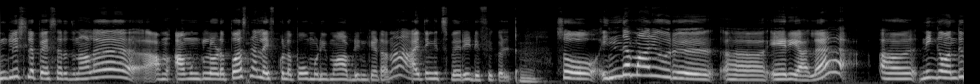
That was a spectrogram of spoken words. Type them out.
இங்கிலீஷில் பேசுறதுனால அவங்களோட பர்சனல் லைஃப்குள்ளே போக முடியுமா அப்படின்னு கேட்டாங்கன்னா I think it's very difficult so இந்த மாதிரி ஒரு ஏரியாவில் நீங்கள் வந்து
